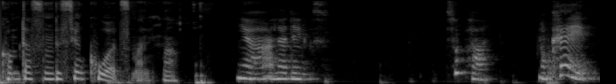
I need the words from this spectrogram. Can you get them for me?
kommt das ein bisschen kurz manchmal. Ja, allerdings. Super. Okay.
